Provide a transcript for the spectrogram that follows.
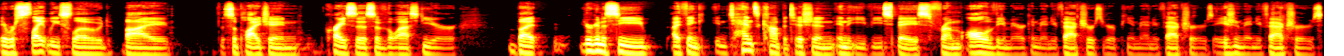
They were slightly slowed by the supply chain crisis of the last year, but you're going to see I think, intense competition in the EV space from all of the American manufacturers, European manufacturers, Asian manufacturers.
